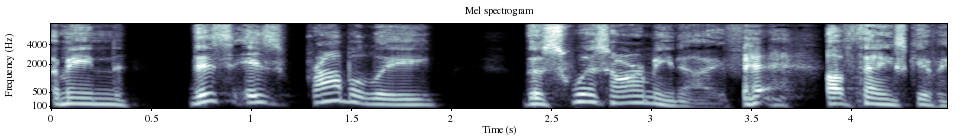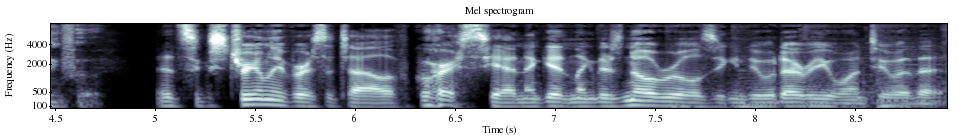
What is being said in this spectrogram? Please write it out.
I mean, this is probably the Swiss Army knife of Thanksgiving food. It's extremely versatile, of course. Yeah. And again, like there's no rules. You can do whatever you want to with it.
